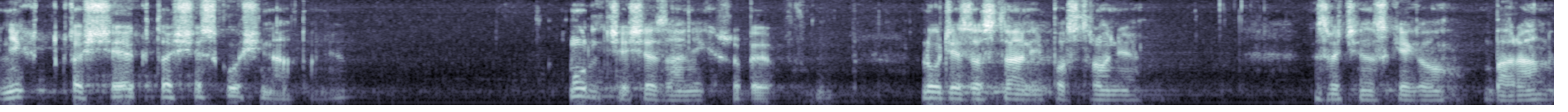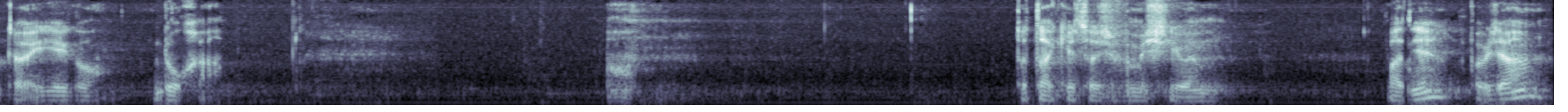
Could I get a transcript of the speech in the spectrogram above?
Niech ktoś się, ktoś się skusi na to. Nie? Módlcie się za nich, żeby ludzie zostali po stronie zwycięskiego baranka i jego ducha. O. To takie coś wymyśliłem. Ładnie powiedziałem?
